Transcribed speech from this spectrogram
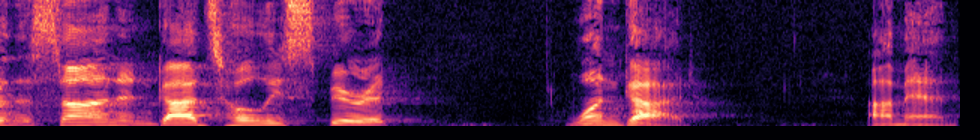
and the Son and God's Holy Spirit, one God. Amen.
